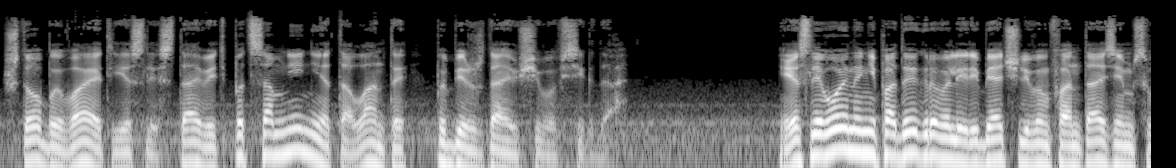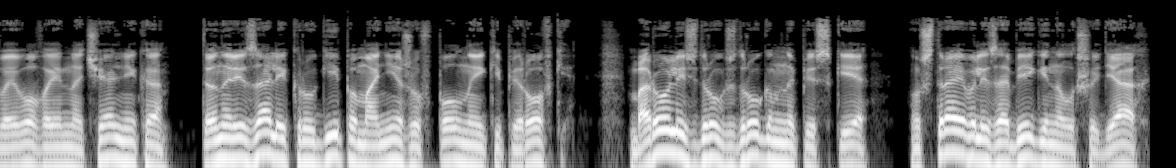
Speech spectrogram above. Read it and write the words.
что бывает, если ставить под сомнение таланты побеждающего всегда. Если воины не подыгрывали ребячливым фантазиям своего военачальника, то нарезали круги по манежу в полной экипировке, боролись друг с другом на песке, устраивали забеги на лошадях,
